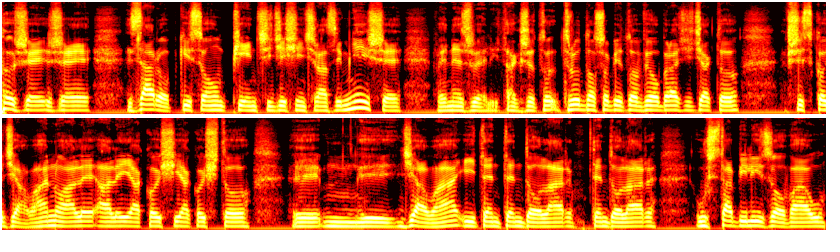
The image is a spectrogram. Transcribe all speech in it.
że, że zarobki są 5 czy 10 razy mniejsze w Wenezueli. Także to, trudno sobie to wyobrazić, jak to wszystko działa, no ale, ale jakoś, jakoś to y, mm, y, działa i ten, ten dolar, ten dolar ustabilizował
